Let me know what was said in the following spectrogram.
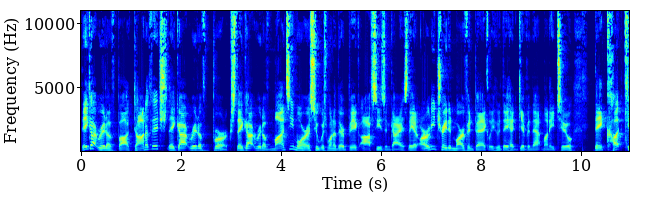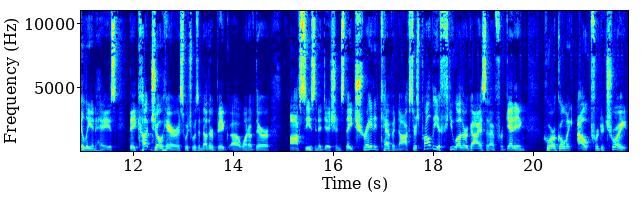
they got rid of Bogdanovich. They got rid of Burks. They got rid of Monte Morris, who was one of their big offseason guys. They had already traded Marvin Bagley, who they had given that money to. They cut Killian Hayes. They cut Joe Harris, which was another big uh, one of their offseason additions. They traded Kevin Knox. There's probably a few other guys that I'm forgetting who are going out for Detroit.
